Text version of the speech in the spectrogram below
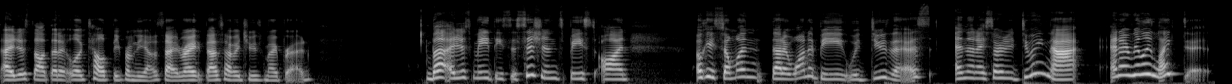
I just thought that it looked healthy from the outside, right? That's how I choose my bread. But I just made these decisions based on, okay, someone that I want to be would do this. And then I started doing that and I really liked it.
